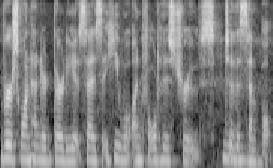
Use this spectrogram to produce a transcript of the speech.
verse 130 it says that He will unfold His truths mm-hmm. to the mm. simple.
